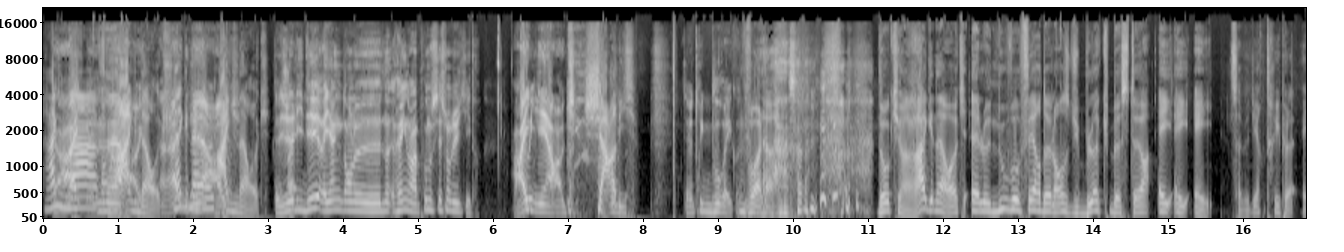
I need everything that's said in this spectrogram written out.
Ragnar. Ragnarok. Ragnarok. Ragnarok. T'as déjà l'idée rien que dans le rien que dans la prononciation du titre. Ragnarok. Charlie. C'est le truc bourré, quoi. Voilà. Donc Ragnarok est le nouveau fer de lance du blockbuster AAA. Ça veut dire triple A.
